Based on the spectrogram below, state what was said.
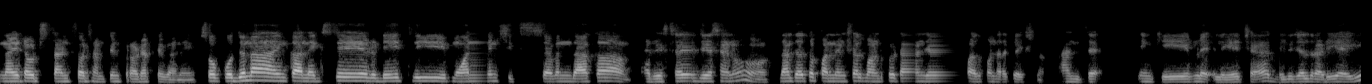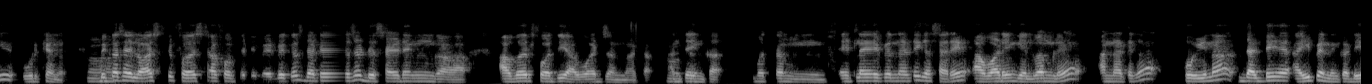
night out stunt for something productive అని. సో పొద్దున ఇంకా next day day three morning six seven దాకా రీసెర్చ్ చేశాను. దాని తర్వాత పది నిమిషాలు పండుకుంటా అని చెప్పి పదకొండున్నరకు లేచిన. అంతే. ఇంకేం లేచా. జల్దీ జల్దీ రెడీ అయ్యి ఊరికాను. Because I lost first half of the debate because that is deciding hour for the awards అనమాట అంతే ఇంకా. మొత్తం ఎట్లా అయిపోయిందంటే ఇక సరే అవార్డ్ ఏం గెలవంలే అన్నట్టుగా పోయినా దట్ డే అయిపోయింది. ఇంకా డే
